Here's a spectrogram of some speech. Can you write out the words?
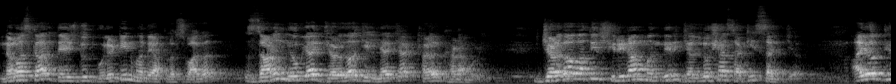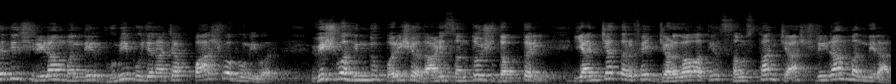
नमस्कार देशदूत बुलेटिनमध्ये आपलं स्वागत. जाणून घेऊया जळगाव जिल्ह्याच्या ठळक घडामोडी. जळगावातील श्रीराम मंदिर जल्लोषासाठी सज्ज. अयोध्येतील श्रीराम मंदिर भूमिपूजनाच्या पार्श्वभूमीवर विश्व हिंदू परिषद आणि संतोष दप्तरी यांच्यातर्फे जळगावातील संस्थांच्या श्रीराम मंदिरात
